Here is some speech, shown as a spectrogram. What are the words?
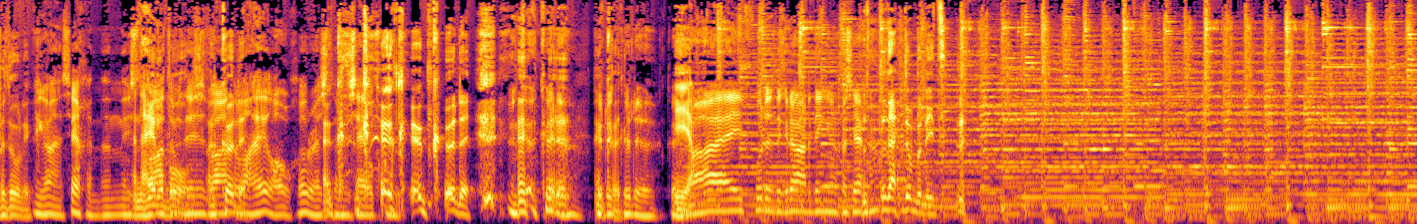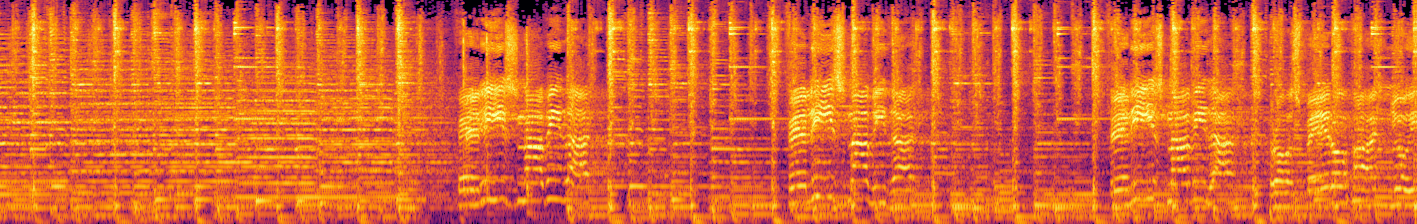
bedoel ik. Ik ga het zeggen, dan is Een het water, is het Een water kudde. wel heel hoog. Hoor. Een een zeelt goed. Een kudde. Een ku- kudde, kudde, kudde. kudde. Ja. Maar voordat ik rare dingen ga zeggen. Nee, doe maar niet. Feliz Navidad. Feliz Navidad. Feliz Navidad. Próspero año y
